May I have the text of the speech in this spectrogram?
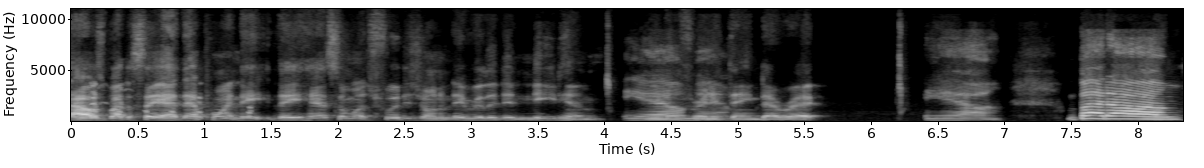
I was about to say at that point they they had so much footage on him they really didn't need him you Yeah, know for man. anything direct. Yeah, but um,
